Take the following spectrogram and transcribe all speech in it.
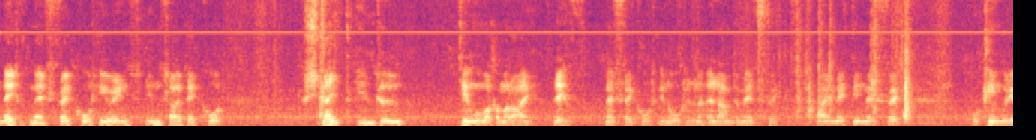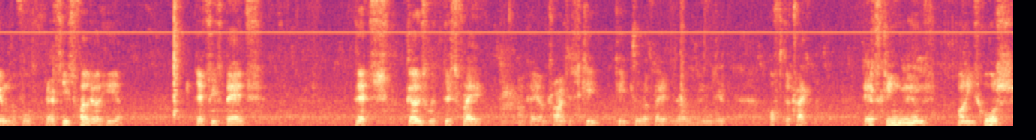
native magistrate court hearings inside that court, straight into Te Waka Marae Native Magistrate Court in Auckland, and I'm the magistrate. I am acting magistrate for King William IV. That's his photo here. That's his badge. That goes with this flag. Okay, I'm trying to keep keep to the flag rather than get off the track. That's King William's on his horse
